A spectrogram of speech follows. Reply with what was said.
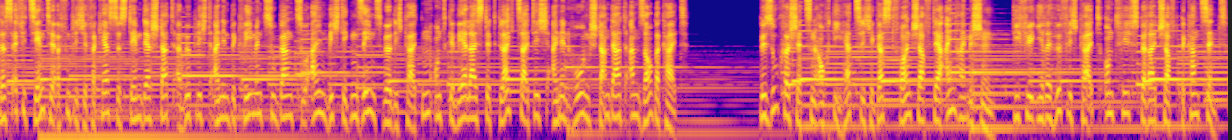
Das effiziente öffentliche Verkehrssystem der Stadt ermöglicht einen bequemen Zugang zu allen wichtigen Sehenswürdigkeiten und gewährleistet gleichzeitig einen hohen Standard an Sauberkeit. Besucher schätzen auch die herzliche Gastfreundschaft der Einheimischen, die für ihre Höflichkeit und Hilfsbereitschaft bekannt sind.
